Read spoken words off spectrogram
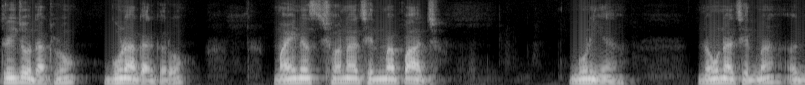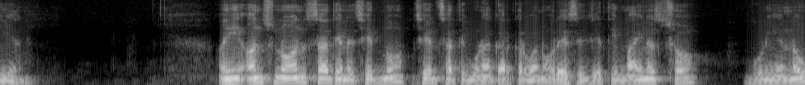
ત્રીજો દાખલો, ગુણાકાર કરો. માઇનસ છના છેદમાં પાંચ ગુણ્યા નવના છેદમાં અગિયાર. અહીં અંશનો અંશ સાથે અને છેદનો છેદ સાથે ગુણાકાર કરવાનો રહેશે, જેથી માઇનસ છ ગુણ્યા નવ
